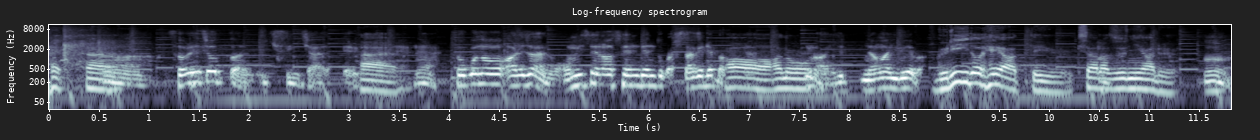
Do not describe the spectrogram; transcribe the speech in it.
ね。はうん。それちょっと行き過ぎちゃってるい。。はい。ね。そこの、あれじゃないのお店の宣伝とかしてあげれば、ああ、あの、今名前言えば。グリードヘアっていう木更津にある、うん。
